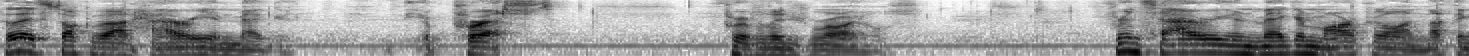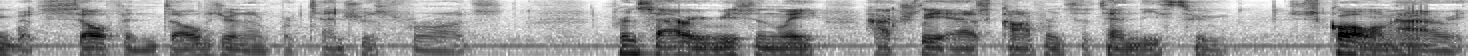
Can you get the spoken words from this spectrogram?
So let's talk about Harry and Meghan, the oppressed, privileged royals. Prince Harry and Meghan Markle are nothing but self indulgent and pretentious frauds. Prince Harry recently actually asked conference attendees to just call him Harry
